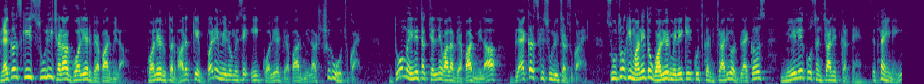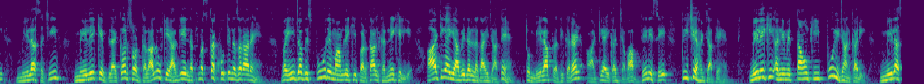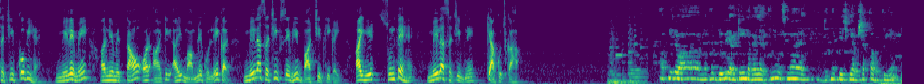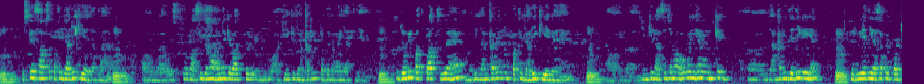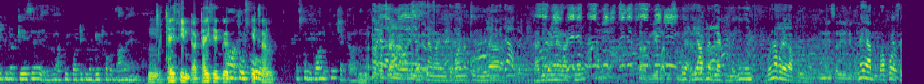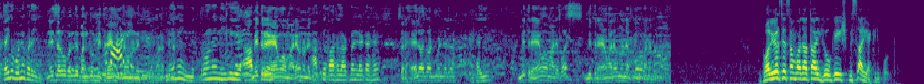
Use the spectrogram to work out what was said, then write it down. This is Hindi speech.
ब्लैकर्स की सूली चढ़ा ग्वालियर व्यापार मेला। ग्वालियर उत्तर भारत के बड़े मेलों में से एक ग्वालियर व्यापार मेला शुरू हो चुका है। दो महीने तक चलने वाला व्यापार मेला ब्लैकर्स की सूली चढ़ चुका है। सूत्रों की माने तो ग्वालियर मेले के कुछ कर्मचारी और ब्लैकर्स मेले को संचालित करते हैं। इतना ही नहीं, मेला सचिव, मेले के ब्लैकर्स और दलालों के आगे नतमस्तक होते नज़र आ रहे हैं। वहीं जब इस पूरे मामले की पड़ताल करने के लिए आरटीआई आवेदन लगाए जाते हैं तो मेला प्राधिकरण आरटीआई का जवाब देने से पीछे हट जाते हैं। मेले की अनियमितताओं की पूरी जानकारी मेला सचिव को भी है। मेले में अनियमितताओं और आरटीआई मामले को लेकर मेला सचिव से भी बातचीत की गई। आइए सुनते हैं मेला सचिव ने क्या कुछ कहा। अपनी जो मतलब जो भी आई लगाई जाती है उसमें जितने पेज की आवश्यकता होती है हम्म। उसके हिसाब से पत्र जारी किया जाता है। हम्म। और उसको राशि जमा होने के बाद फिर आर की जानकारी उपलब्ध कराई जाती है। हम्म। तो जो भी पत्र प्राप्त हुए हैं हमारी जानकारी में पत्र जारी किए गए हैं। और जिनकी राशि जमा हो गई है उनके जानकारी दे दी गई है। फिर भी यदि ऐसा कोई पर्टिकुलर केस है यदि आप कोई पर्टिकुलर डेट का बता रहे हैं। अट्ठाईस तीन अट्ठाईस एक, हाँ, तो एक साल। उसको दिखवा लेते चेक करा दुकान आपको मिला शादी करने अलग की सर ये बात ये, ये आपने ब्लैक लेकिन बोलना पड़ेगा आपको नहीं सर ये नहीं नहीं आप आपको सच्चाई तो बोलनी पड़ेगी। नहीं सर वो बंदे बंधु मित्र हैं मित्र उन्होंने दिए नहीं नहीं मित्रों ने नहीं लिए आप मित्र हैं वो हमारे उन्होंने आपके पास अलॉटमेंट लेटर है। सर है अलॉटमेंट लेटर दिखाइए मित्र हैं वो हमारे पास मित्र हैं हमारे उन्होंने अपनी दुकान में ग्वालियर से संवाददाता योगेश बिसारिया की रिपोर्ट।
